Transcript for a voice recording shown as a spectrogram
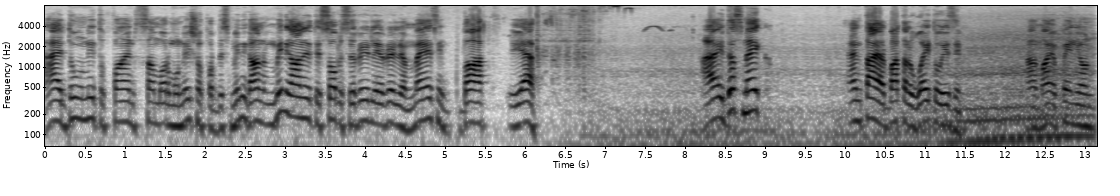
I do need to find some more munition for this minigun. Minigun it is obviously really really amazing, but yeah. I just make entire battle way too easy. In my opinion,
